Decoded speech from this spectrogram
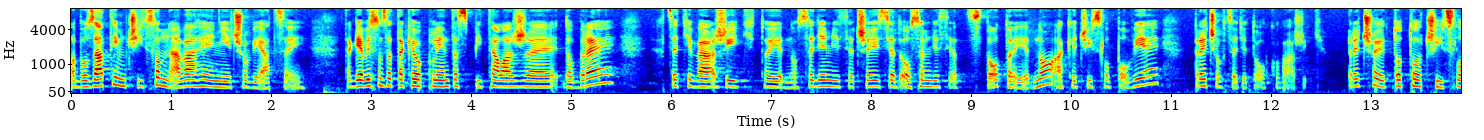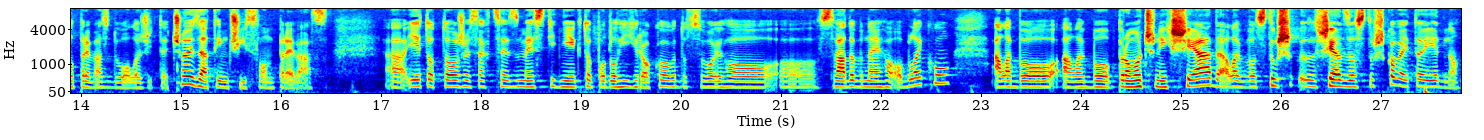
Lebo za tým číslom na váhe je niečo viacej. Tak ja by som sa takého klienta spýtala, že dobre, chcete vážiť, to je jedno, 70, 60, 80, 100, to je jedno, aké číslo povie, prečo chcete toľko vážiť? Prečo je toto číslo pre vás dôležité? Čo je za tým číslom pre vás? Je to to, že sa chce zmestiť niekto po dlhých rokoch do svojho svadobného obleku, alebo, alebo promočných šiat, alebo stuž, šiat zo stužkovej, to je jedno.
